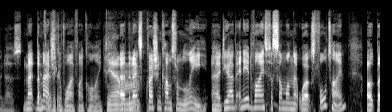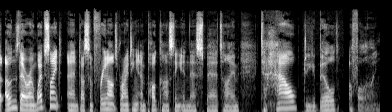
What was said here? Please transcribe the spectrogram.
Who knows? Ma- the magic of Wi-Fi calling. Yeah. Uh, mm. The next question comes from Lee. Uh, do you have any advice for someone that works full time, uh, but owns their own website and does some freelance writing and podcasting in their spare time? To how do you build a following?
